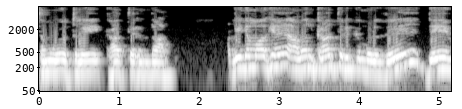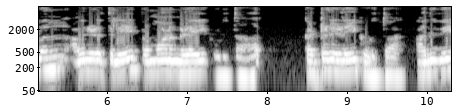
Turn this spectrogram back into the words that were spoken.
சமூகத்திலே காத்திருந்தான். அவ்விதமாக அவன் காத்திருக்கும் பொழுது தேவன் அவனிடத்திலே பிரமாணங்களை கொடுத்தார். கட்டளைகளை கொடுத்தார். அதுவே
